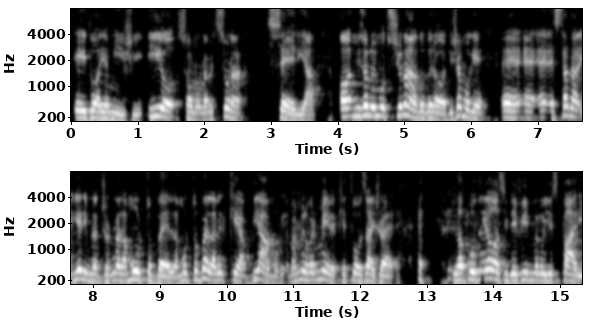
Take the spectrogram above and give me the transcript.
e i tuoi amici. Io sono una persona seria. Oh, mi sono emozionato però, diciamo che è, è, è, stata ieri una giornata molto bella, molto bella perché abbiamo, almeno per me, perché tu lo sai, cioè l'apoteosi dei film con gli spari,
